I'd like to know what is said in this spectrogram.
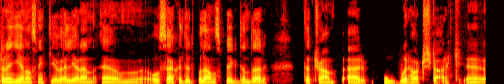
för den genomsnittliga väljaren. Eh, och särskilt ute på landsbygden där, där Trump är oerhört stark. Eh,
